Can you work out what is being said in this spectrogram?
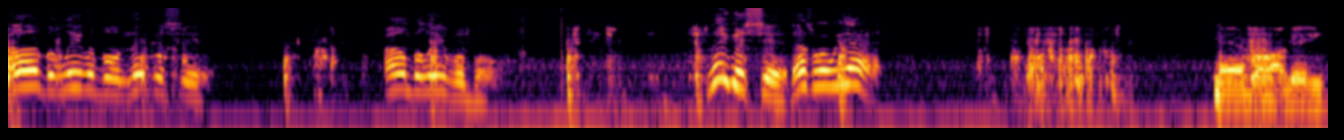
Unbelievable nigga shit. Unbelievable. Nigga shit. That's where we at. Man, bro, I mean,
